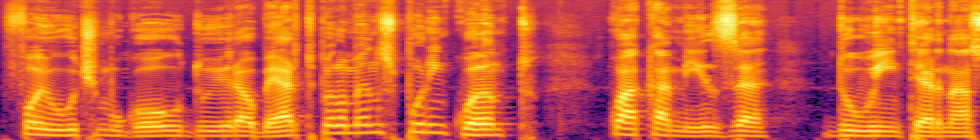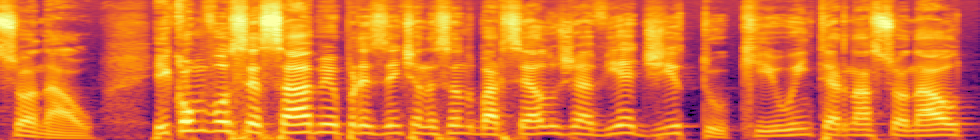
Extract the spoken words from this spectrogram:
foi o último gol do Yuri Alberto, pelo menos por enquanto, com a camisa do Internacional. E como você sabe, o presidente Alessandro Barcelos já havia dito que o Internacional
